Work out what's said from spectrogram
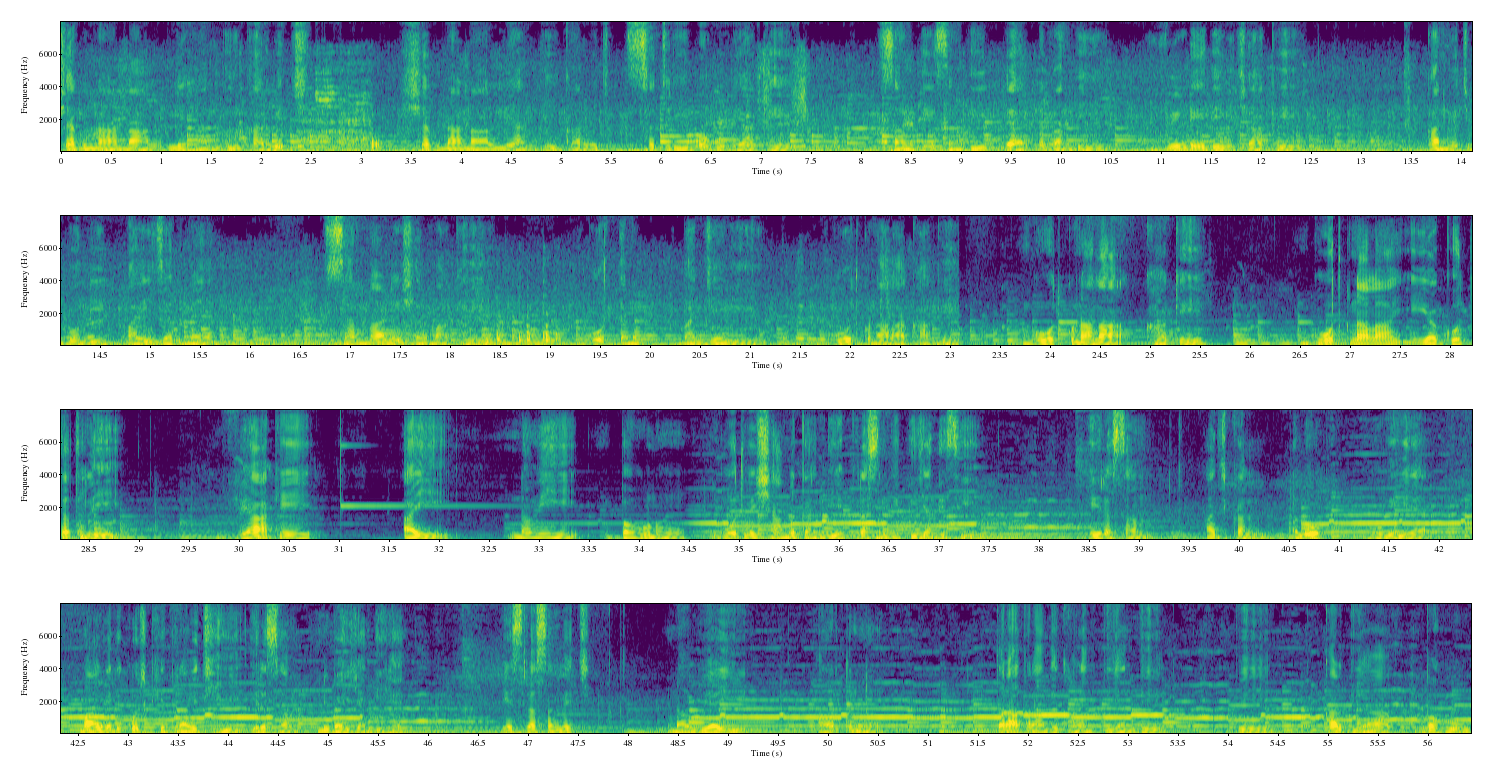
ਸ਼ਗਨਾਂ ਨਾਲ ਲਿਆਂਦੀ ਘਰ ਵਿੱਚ। ਸ਼ਗਨਾਂ ਨਾਲ ਲਿਆਂਦੀ ਘਰ ਵਿੱਚ ਸਜਰੀ ਬਹੂ ਵਿਆਹ ਕੇ ਸੰਗਦੀ ਸੰਗਦੀ ਪੈਰ ਟਿਕਾਉਂਦੀ ਵਿਹੜੇ ਦੇ ਵਿੱਚ ਆ ਕੇ ਕੰਨ ਵਿੱਚ ਬੋਲੀ ਪਾਈ ਜਦ ਮੈਂ ਸਰਨਾ ਨਹੀਂ ਸ਼ਰਮਾ ਕੇ ਗੋਤਣ ਬਣ ਜਾਏਗੀ ਗੋਤ ਕਨਾਲਾ ਖਾ ਕੇ। ਗੋਤ ਕਨਾਲਾ ਖਾ ਕੇ, ਗੋਤ ਕਨਾਲਾ ਜਾਂ ਗੋਤਾ ਥਲੀ ਵਿਆਹ ਕੇ ਆਈ ਨਵੀਂ ਬਹੂ ਨੂੰ ਗੋਤ ਵਿੱਚ ਸ਼ਾਮਲ ਕਰਨ ਦੀ ਇੱਕ ਰਸਮ ਕੀਤੀ ਜਾਂਦੀ ਸੀ। ਇਹ ਰਸਮ ਅੱਜ ਕੱਲ ਅਲੋਪ ਹੋ ਗਈ ਹੈ। ਮਾਲਵੇ ਦੇ ਕੁਝ ਖੇਤਰਾਂ ਵਿੱਚ ਹੀ ਇਹ ਰਸਮ ਨਿਭਾਈ ਜਾਂਦੀ ਹੈ। ਇਸ ਰਸਮ ਵਿੱਚ ਨਵ ਵਿਆਹੀ ਔਰਤ ਨੂੰ ਤਰ੍ਹਾਂ ਤਰ੍ਹਾਂ ਦੇ ਖਾਣੇ ਦਿੱਤੇ ਜਾਂਦੇ ਤੇ ਘਰ ਦੀਆਂ ਬਹੂ,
